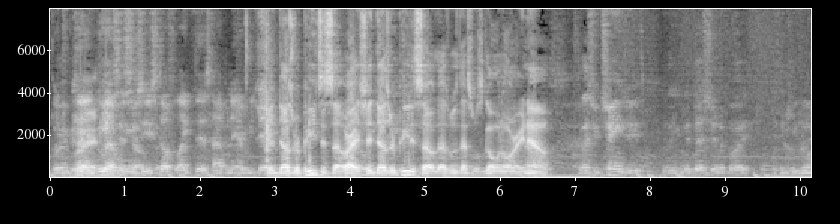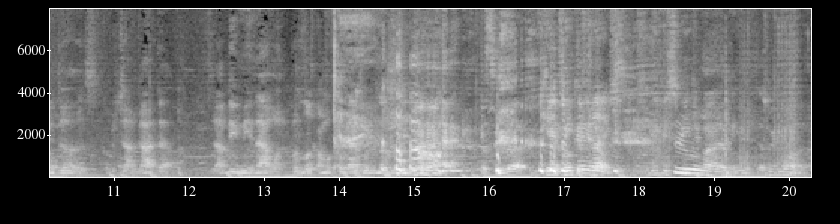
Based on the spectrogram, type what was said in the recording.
But you can't do that when you see stuff like this happening every day. shit does repeat itself, right? Shit does repeat itself. That's what that's what's going on right now. unless you change it, you get that shit in the butt, you can It keep really going. does. But y'all got that one. Y'all beat me in that one. But look, I'm going to come back with another one. That's what's up. You can't It's beat okay the though. You can speak your mind up here. That's what you want.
